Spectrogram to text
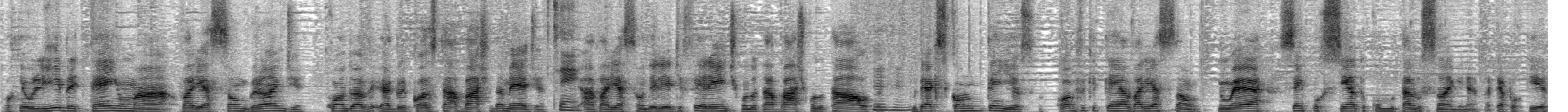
porque o Libre tem uma variação grande quando a, a glicose está abaixo da média. Sim. A variação dele é diferente quando está abaixo quando está alta. Uhum. O Dexcom não tem isso. Óbvio que tem a variação, não é 100% como está no sangue, né? Até porque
